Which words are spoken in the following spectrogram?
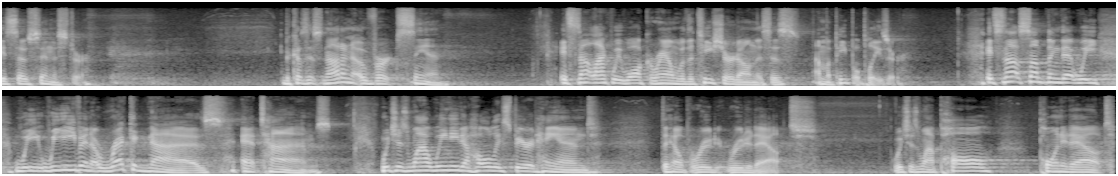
is so sinister because it's not an overt sin. It's not like we walk around with a t shirt on that says, I'm a people pleaser. It's not something that we, we, we even recognize at times, which is why we need a Holy Spirit hand to help root root it out, which is why Paul pointed out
